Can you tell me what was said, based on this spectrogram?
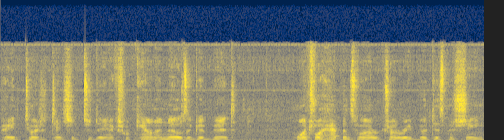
pay too much attention to the actual count. I know it's a good bit. Watch what happens when I try to reboot this machine.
